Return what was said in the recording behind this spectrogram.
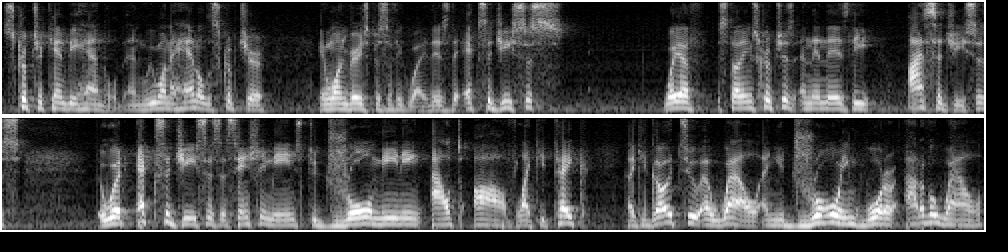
Scripture can be handled, and we want to handle the Scripture in one very specific way. There's the exegesis way of studying Scriptures, and then there's the eisegesis the word exegesis essentially means to draw meaning out of. Like you take, like you go to a well and you're drawing water out of a well.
